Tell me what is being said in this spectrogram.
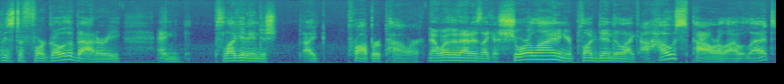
is to forego the battery and plug it into like proper power. Now, whether that is like a shoreline and you're plugged into like a house power outlet,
